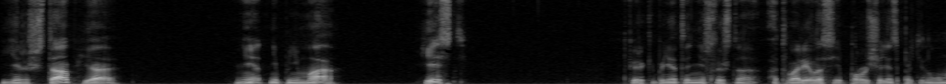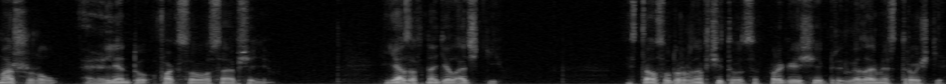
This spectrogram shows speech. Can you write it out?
Генштаб? Я... Нет, не понимаю. Есть. Дверь кабинета неслышно отворилась, и порученец протянул маршалу ленту факсового сообщения. Язов надел очки и стал судорожно вчитываться в прыгающие перед глазами строчки.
